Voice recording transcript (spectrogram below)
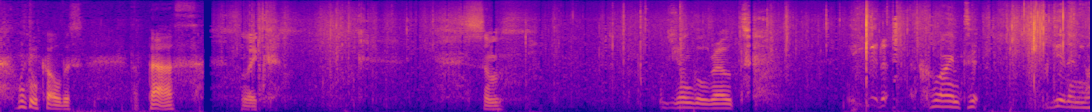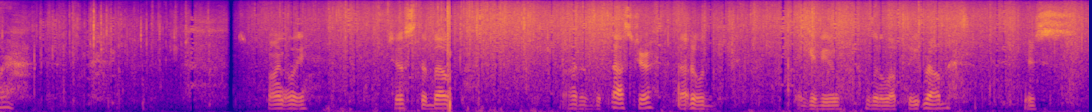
we can call this a path, like some jungle route. You gotta climb to get anywhere. Finally, just about out of the pasture. Thought would give you a little update, Rob. There's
